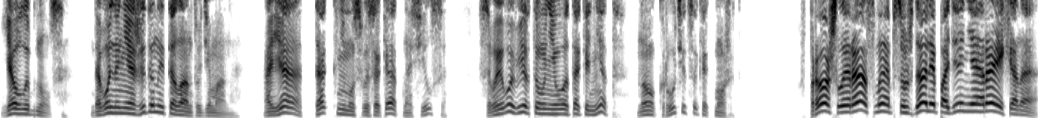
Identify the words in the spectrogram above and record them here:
Я улыбнулся. Довольно неожиданный талант у Димана. А я так к нему свысока относился. Своего вирта у него так и нет, но крутится как может. В прошлый раз мы обсуждали падение Рейхана.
